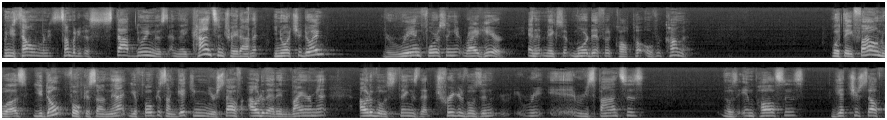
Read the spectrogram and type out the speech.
When you tell somebody to stop doing this and they concentrate on it, you know what you're doing? You're reinforcing it right here and it makes it more difficult to overcome it. What they found was you don't focus on that, you focus on getting yourself out of that environment, out of those things that trigger those in, re, responses, those impulses. Get yourself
